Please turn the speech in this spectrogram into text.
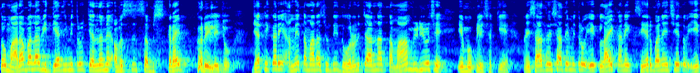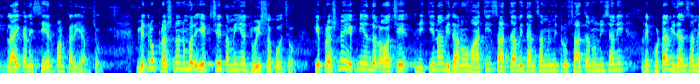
તો મારા વાલા વિદ્યાર્થી મિત્રો ચેનલને અવશ્ય સબસ્ક્રાઈબ કરી લેજો. જેથી કરી અમે તમારા સુધી ધોરણ ચારના તમામ વીડિયો છે એ મોકલી શકીએ. અને સાથે સાથે મિત્રો એક લાઇક અને એક શેર બને છે તો એક લાઇક અને શેર પણ કરી આપજો. મિત્રો પ્રશ્ન નંબર એક છે તમે અહીંયા જોઈ શકો છો કે પ્રશ્ન એકની અંદર અ છે, નીચેના વિધાનો વાંચી, સાચા વિધાન સામે મિત્રો સાચાનું નિશાની અને ખોટા વિધાન સામે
